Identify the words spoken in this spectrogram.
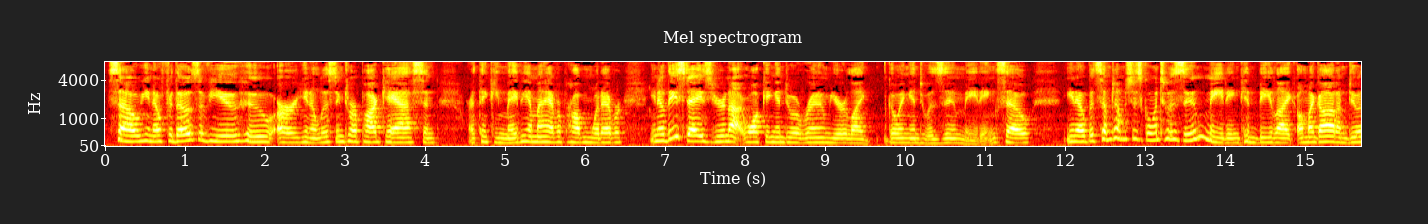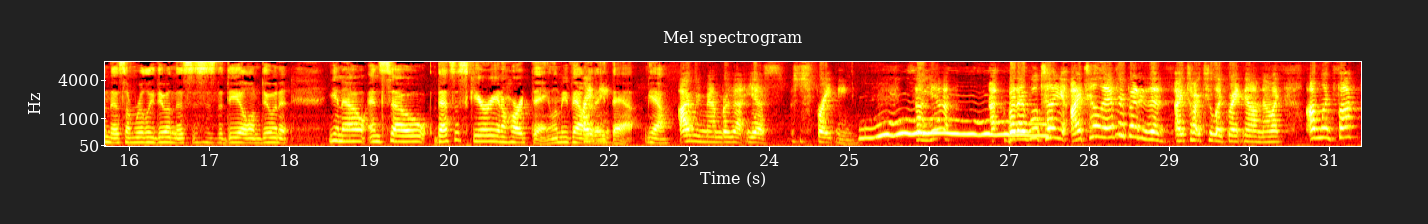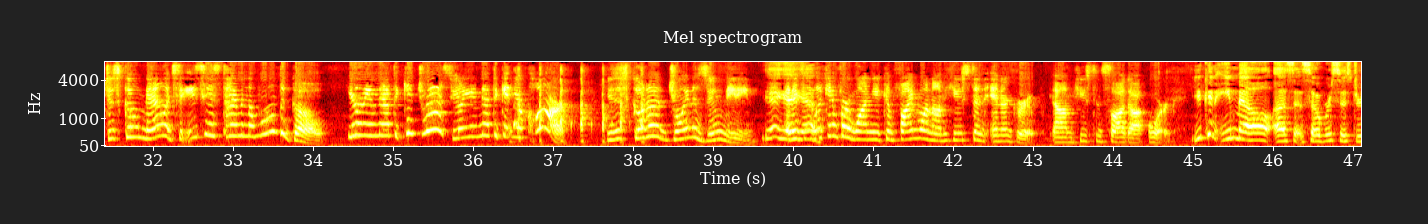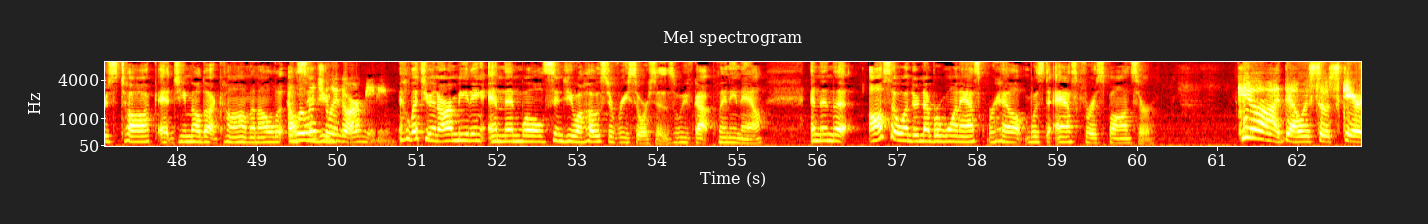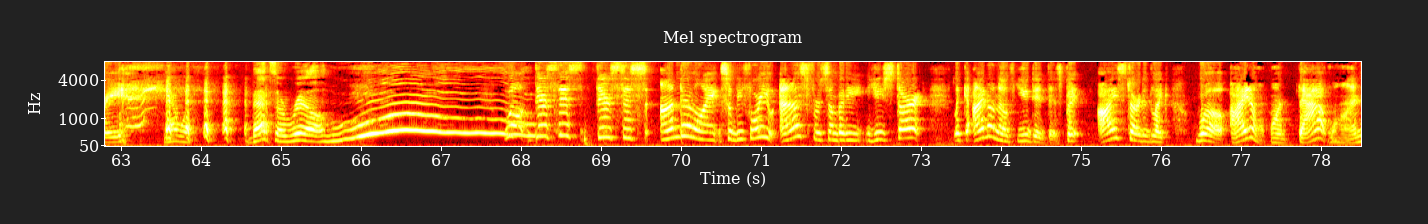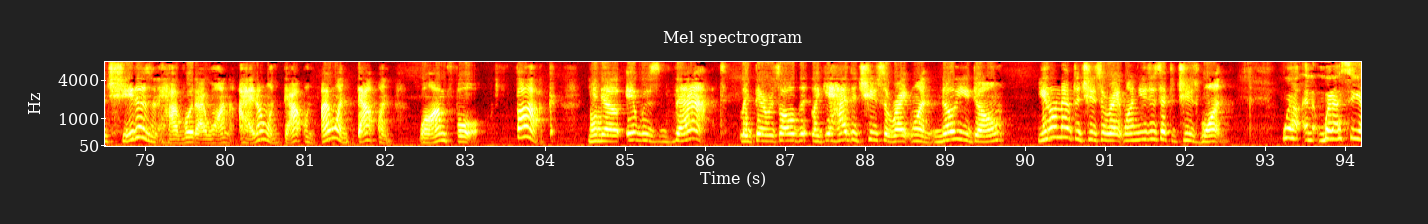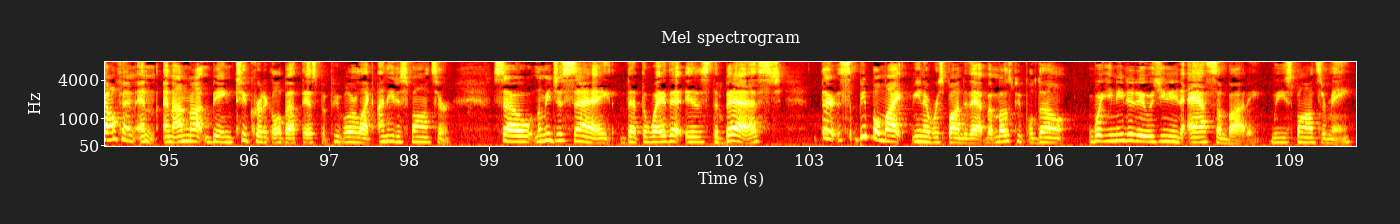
So, you know, for those of you who are, you know, listening to our podcast and are thinking maybe I might have a problem, whatever, you know, these days you're not walking into a room, you're like going into a Zoom meeting. So, you know but sometimes just going to a zoom meeting can be like oh my god i'm doing this. I'm really doing this. This is the deal. I'm doing it. You know and so that's a scary and a hard thing. Let me validate that. Yeah. I remember that. Yes. This is frightening. So yeah. But i will tell you i tell everybody that i talk to like right now and they're like i'm like fuck just go now. It's the easiest time in the world to go. You don't even have to get dressed. You don't even have to get in your car You just go to join a Zoom meeting. Yeah, yeah, And if yeah. you're looking for one, you can find one on Houston Inner Intergroup, um, houstonslaw.org. You can email us at sobersisterstalk at gmail.com and I'll, I'll and we'll send let you, you into our meeting. I'll let you in our meeting and then we'll send you a host of resources. We've got plenty now. And then the also under number one ask for help was to ask for a sponsor. God, that was so scary. that was That's a real. Well, there's this there's this underlying. So before you ask for somebody, you start like I don't know if you did this, but I started like, well, I don't want that one. She doesn't have what I want. I don't want that one. I want that one. Well, I'm full. Fuck. You know, it was that. Like there was all that like you had to choose the right one. No, you don't. You don't have to choose the right one. You just have to choose one. Well, and what I see often, and, and I'm not being too critical about this, but people are like, I need a sponsor. So let me just say that the way that is the best, there's people might, you know, respond to that, but most people don't. What you need to do is you need to ask somebody, will you sponsor me?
